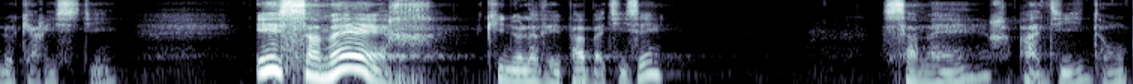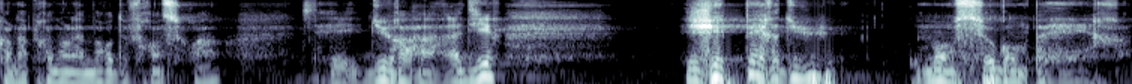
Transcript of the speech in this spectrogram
l'Eucharistie. Et sa mère, qui ne l'avait pas baptisé, sa mère a dit, donc en apprenant la mort de François, c'est dur à, dire, j'ai perdu mon second père.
